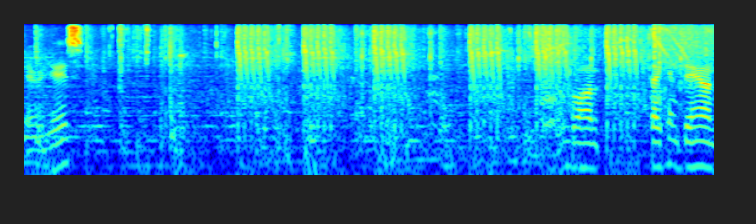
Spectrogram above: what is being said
There he is. Come on, take him down.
